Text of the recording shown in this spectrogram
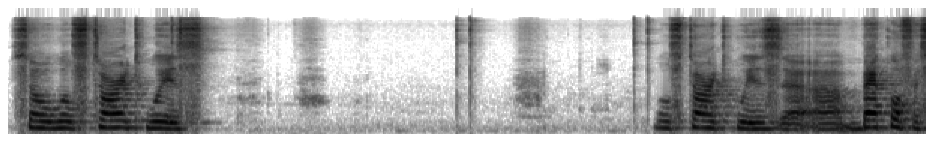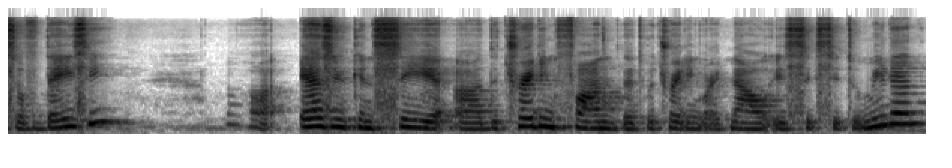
So we'll start with we'll start with uh, back office of Daisy. Uh, as you can see, uh, the trading fund that we're trading right now is 62 million.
